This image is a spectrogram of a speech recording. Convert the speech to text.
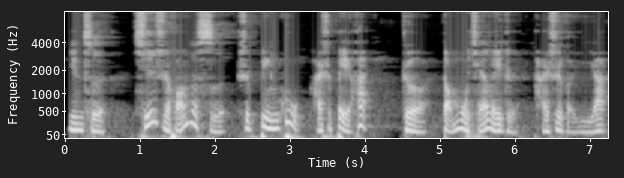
因此秦始皇的死是病故还是被害，这到目前为止还是个疑案。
